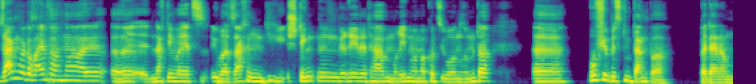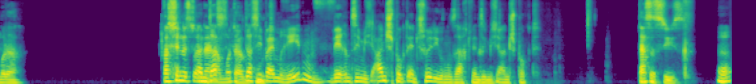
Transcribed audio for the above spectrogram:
sagen wir doch einfach mal, äh, nachdem wir jetzt über Sachen, die stinken, geredet haben, reden wir mal kurz über unsere Mütter. Äh, wofür bist du dankbar bei deiner Mutter? Was findest du an deiner das, Mutter dass sie gut? beim Reden, während sie mich anspuckt, Entschuldigung sagt, wenn sie mich anspuckt. Das ist süß. Ja.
